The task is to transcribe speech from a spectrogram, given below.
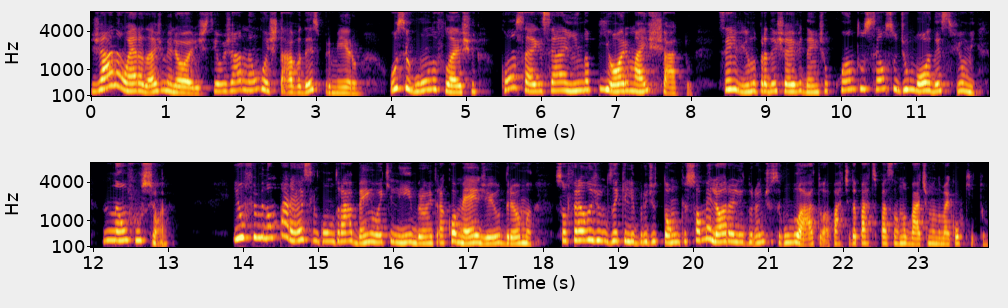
já não era das melhores, se eu já não gostava desse primeiro, o segundo Flash consegue ser ainda pior e mais chato, servindo para deixar evidente o quanto o senso de humor desse filme não funciona. E o filme não parece encontrar bem o equilíbrio entre a comédia e o drama, sofrendo de um desequilíbrio de tom que só melhora ali durante o segundo ato, a partir da participação do Batman do Michael Keaton.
